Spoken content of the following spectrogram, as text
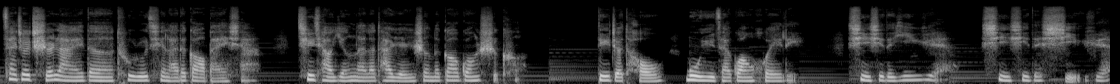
在这迟来的、突如其来的告白下，七巧迎来了他人生的高光时刻，低着头沐浴在光辉里，细细的音乐，细细的喜悦。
